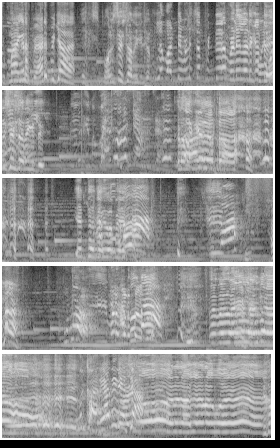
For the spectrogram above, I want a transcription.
ചുമ്മാ ഇങ്ങനെ പേടിപ്പിക്കാതെ. പോലീസ് സ്റ്റേഷൻ അറിയിക്കട്ടെ വണ്ടി വിളിച്ച പിന്നെ വെളിയിൽ എടുക്കട്ടെ പോലീസ് സ്റ്റേഷൻ അറിയിക്കട്ടെ. എന്റെ ദൈവമേ. ഇവിടെ ഇത്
